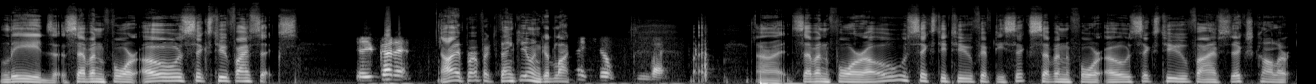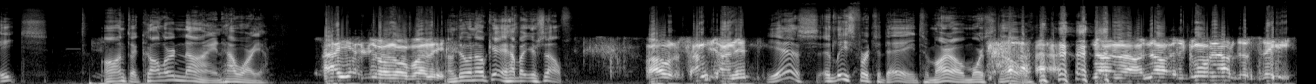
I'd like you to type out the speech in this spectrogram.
Leeds 740 6256. Yeah, you got it. All right, perfect. Thank you and good luck. Thank you. Bye. All right, oh, 740 6256. 740 6256. Caller 8. On to caller 9. How are you? How you doing, old buddy? I'm doing okay. How about yourself? Oh, the sun's shining. Yes, at least for today. Tomorrow, more snow. no, no, no. It's going out to sea.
